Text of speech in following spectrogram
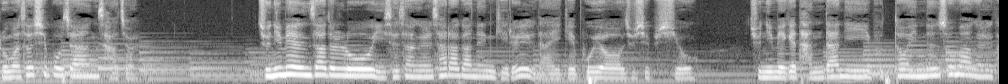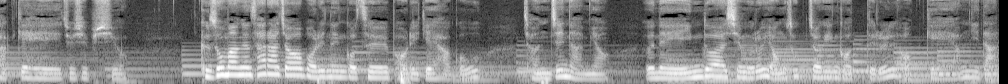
로마서 15장 4절. 주님의 은사들로 이 세상을 살아가는 길을 나에게 보여주십시오. 주님에게 단단히 붙어 있는 소망을 갖게 해 주십시오. 그 소망은 사라져 버리는 것을 버리게 하고 전진하며 은혜의 인도하심으로 영속적인 것들을 얻게 합니다.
